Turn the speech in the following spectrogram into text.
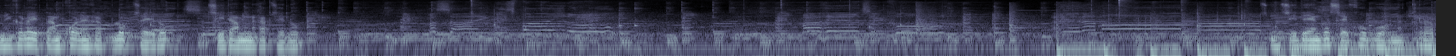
นนี้ก็เลยตามกฎนะครับ ลบใส่ลบสีดำนะครับ ใส่ลบ สีแดงก็ใส่ขั้วบวกนะครับ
